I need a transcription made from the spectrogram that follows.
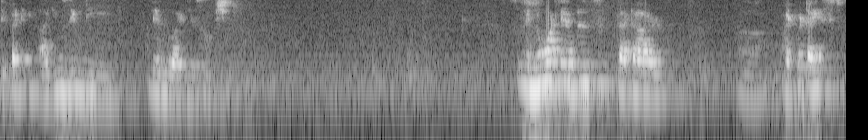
depending uh, using the label whitelist option. So the node labels that are uh, advertised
